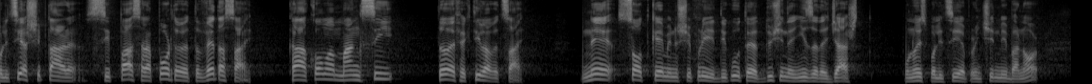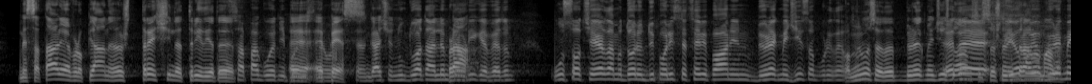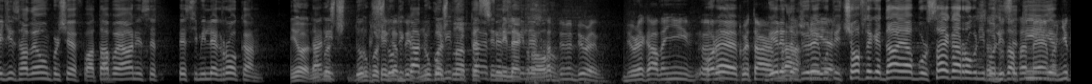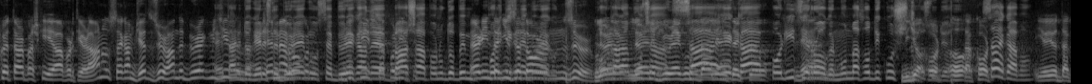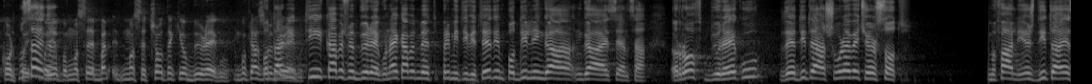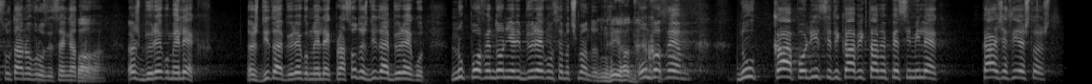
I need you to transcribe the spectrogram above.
Policia shqiptare, sipas raporteve të veta saj, ka akoma mangësi të efektivave të saj. Ne sot kemi në Shqipëri diku te 226 punonjës policie për njëqind mijë banorë, mesatarja europiane është treqind e tridhjetë e pesë. Sa paguhet një polic në Europë? Ngaqë nuk dua ta lëmë pra- teorike vetëm, unë sot që erdha më dolën dy policë te cepi po hanin byrek me gjizë o burri dhe Po mirë se edhe byrek me gjizë do hanë, se është një jo, po, dramë jo, e madhe. Byrek me gjizë ha dhe unë për qejf, po ata po e hanin se 500.000 lekë rrogë kanë. Jo, nuk është, nuk është, nuk është më 500.000 lek rroga. Ka të bëjmë byrek. Byrek ka dhe një kryetar bashkie. Ore, te byreku ti qofte ke daja, burrë, sa e ka rrogën një polic e di? Një kryetar bashkie afër Tiranës, se kam gjithë zyrë hante byrek me gjizë. E tani do ngelesh te byreku se byrek ha dhe Basha, po nuk do bëjmë politikën e byrekut. Në zyrë. Lëre Karamuça, sa e ka polici rrogën, mund ma thotë dikush në studio. Sa e ka po? Jo, jo, dakord, po jo, po mos e çotë kjo byreku. Po tani ti kapesh me byrekun, ai kapet me primitivitetin, po dilni nga nga esenca. Rroft byreku dhe dita e ashureve që është sot. Më falni, është dita e Sultan Novruzit, se ngatërrova. Po. Është byreku me lek. Është dita e byrekut me lek. Pra sot është dita e byrekut. Nuk po ofendon njeri byrekun se më çmendët. Jo, Unë po them, nuk ka polici t'i kapi këta me 500.000 lek. Kaq e thjeshtë është.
